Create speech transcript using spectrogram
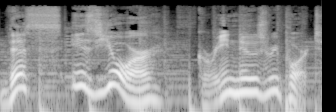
This is your Green News Report.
